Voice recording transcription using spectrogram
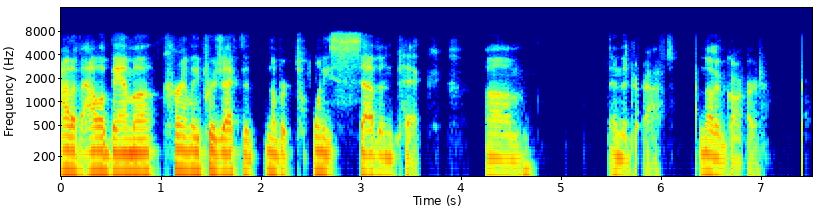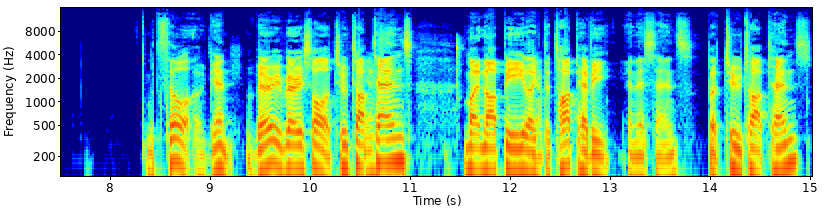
out of Alabama, currently projected number 27 pick um, in the draft. Another guard. But still, again, very, very solid. Two top Yeah. tens might not be like Yeah. the top heavy in this sense, but two top tens.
